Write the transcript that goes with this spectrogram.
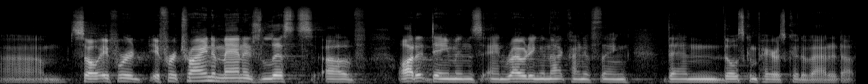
Um, so if we're, if we're trying to manage lists of audit daemons and routing and that kind of thing, then those compares could have added up.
